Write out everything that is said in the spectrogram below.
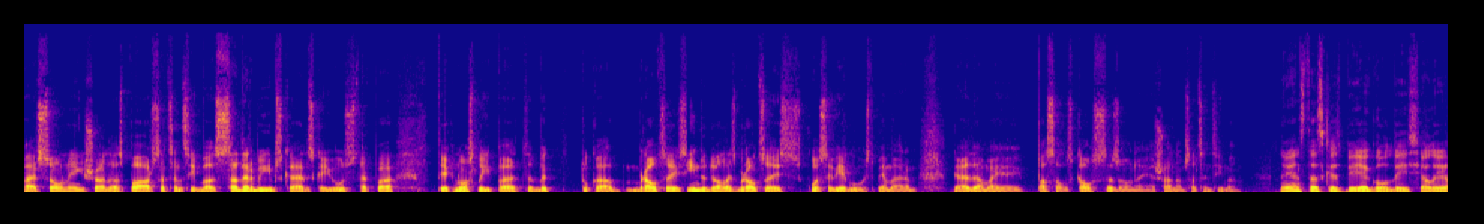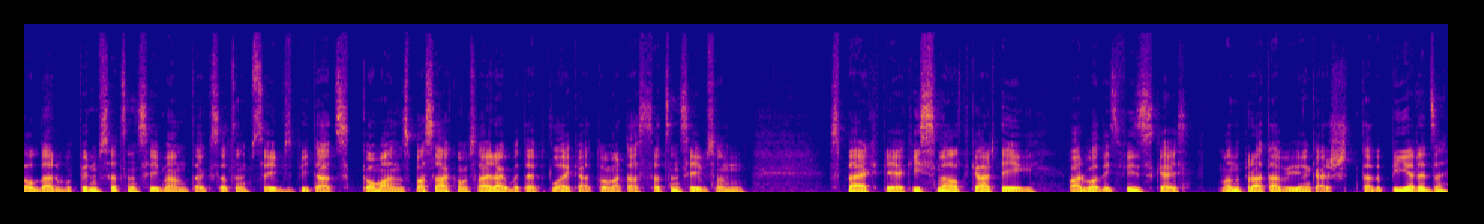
personīgi šādās pāris sacensībās? Sadarbība skaidrs, ka jūsu starpā tiek noslīpēta, bet tu kā braucējs, individuālais braucējs, ko sev iegūst, piemēram, gaidāmajai pasaules kausa sezonai ar šādām sacensībām? Nu, viens tas, kas bija ieguldījis jau lielu darbu pirms sacensībām, tā ka sacensības bija tāds komandas pasākums vairāk, bet tāpat laikā tomēr tās sacensības un spēki tiek izsmelti kārtīgi, pārbaudīts fiziskais. Manuprāt, tā bija vienkārši tāda pieredze.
